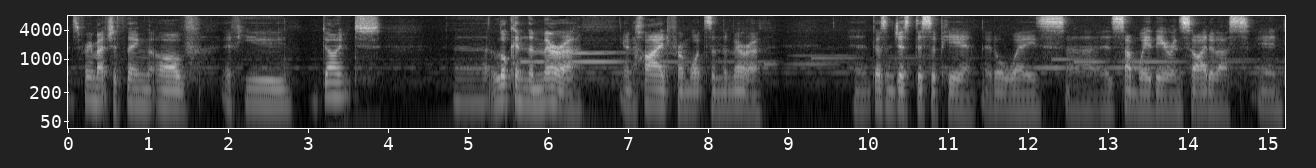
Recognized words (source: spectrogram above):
it's very much a thing of if you don't uh, look in the mirror and hide from what's in the mirror. And it doesn't just disappear, it always uh, is somewhere there inside of us. And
